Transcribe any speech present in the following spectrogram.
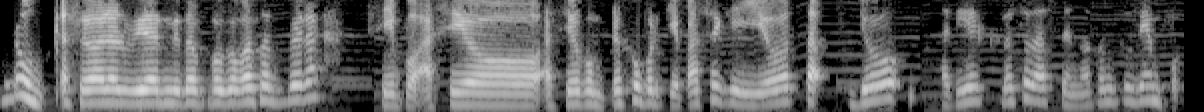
nunca se van a olvidar ni tampoco pasan pena. Sí, pues ha sido, ha sido complejo porque pasa que yo, yo salí del closet hace no tanto tiempo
